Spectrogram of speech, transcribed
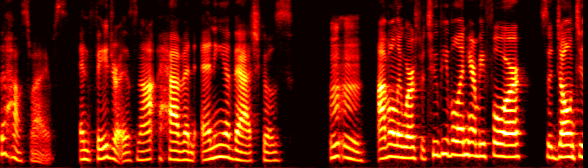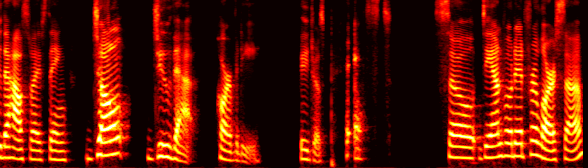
the housewives. And Phaedra is not having any of that. She goes, Mm-mm. I've only worked with two people in here before. So don't do the housewives thing. Don't do that, Parvati. Phaedra's pissed. So Dan voted for Larsa.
